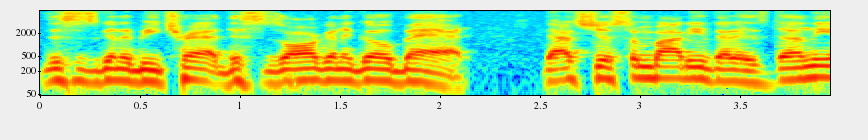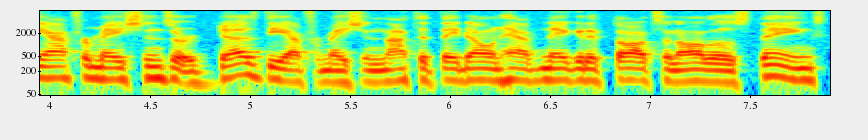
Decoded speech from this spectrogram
this is going to be trapped. This is all going to go bad. That's just somebody that has done the affirmations or does the affirmation. Not that they don't have negative thoughts and all those things,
